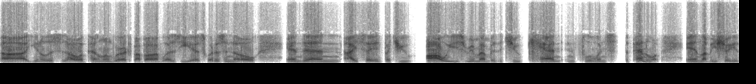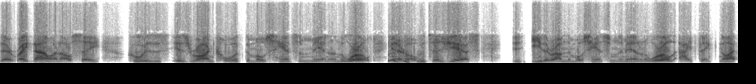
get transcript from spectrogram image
uh, you know, this is how a pendulum works. Blah blah. What is yes? What does it know? And then I say, but you always remember that you can influence the pendulum. And let me show you that right now. And I'll say, who is is Ron Kolek the most handsome man in the world? And it always says yes either I'm the most handsome man in the world, I think not,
